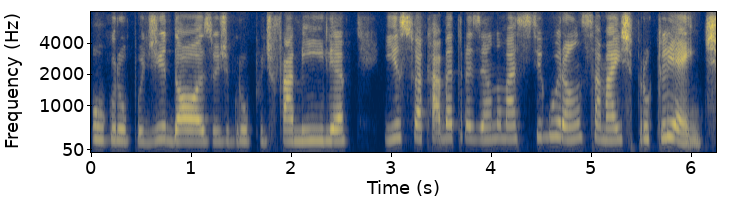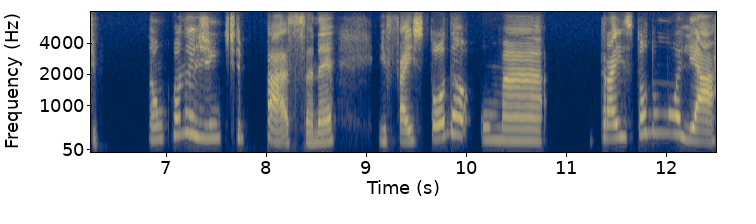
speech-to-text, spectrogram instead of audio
por grupo de idosos, grupo de família. Isso acaba trazendo uma segurança mais para o cliente. Então, quando a gente passa, né, e faz toda uma traz todo um olhar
